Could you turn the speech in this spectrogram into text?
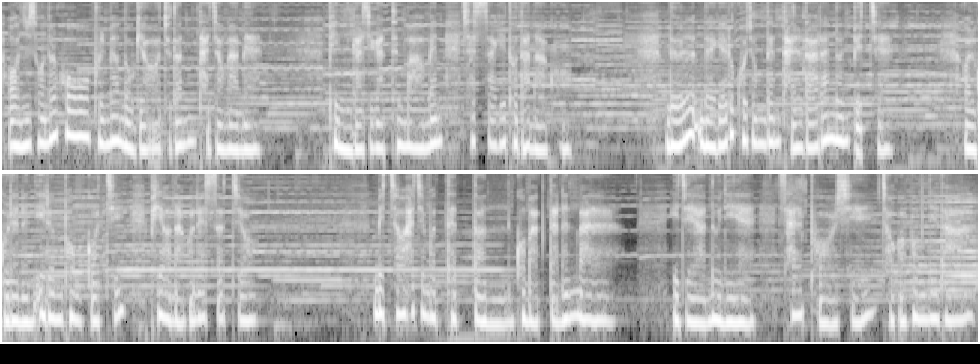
언손을 호호 불며 녹여주던 다정함에 빈 가지 같은 마음엔 새싹이 돋아나고 늘 내게로 고정된 달달한 눈빛에 얼굴에는 이른 봄꽃이 피어나곤 했었죠. 미처 하지 못했던 고맙다는 말 이제야 눈 위에 살포시 적어봅니다.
